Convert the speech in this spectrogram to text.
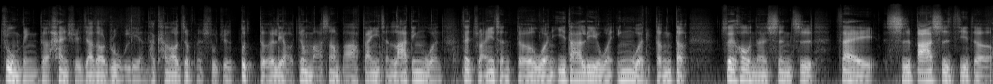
著名的汉学家叫儒莲，他看到这本书觉得不得了，就马上把它翻译成拉丁文，再转译成德文、意大利文、英文等等。最后呢，甚至在十八世纪的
